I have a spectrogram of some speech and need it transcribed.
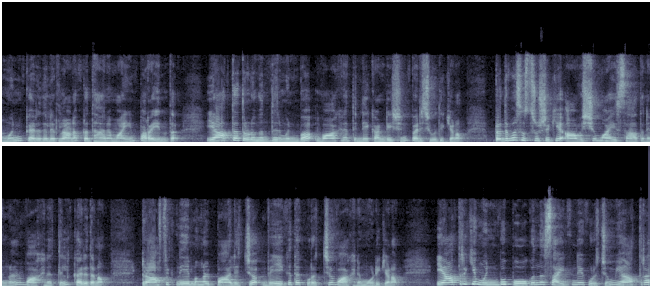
മുൻകരുതലുകളാണ് പ്രധാനമായും പറയുന്നത്. യാത്ര തുടങ്ങുന്നതിന് മുൻപ് വാഹനത്തിന്റെ കണ്ടീഷൻ പരിശോധിക്കണം. പ്രഥമ ശുശ്രൂഷയ്ക്ക് ആവശ്യമായ സാധനങ്ങൾ വാഹനത്തിൽ കരുതണം. ട്രാഫിക് നിയമങ്ങൾ പാലിച്ച് വേഗത കുറച്ച് വാഹനം ഓടിക്കണം. യാത്രയ്ക്ക് മുൻപ് പോകുന്ന സൈറ്റിനെ കുറിച്ചും യാത്രാ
